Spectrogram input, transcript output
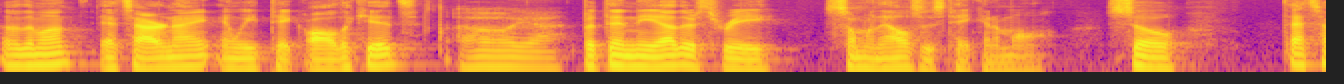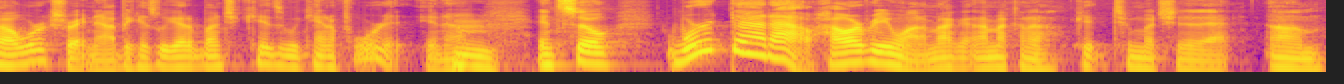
of the month, it's our night and we take all the kids. Oh yeah. But then the other three, someone else is taking them all. So that's how it works right now because we got a bunch of kids and we can't afford it, you know. And so work that out however you want. I'm not. I'm not going to get too much into that. Um,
